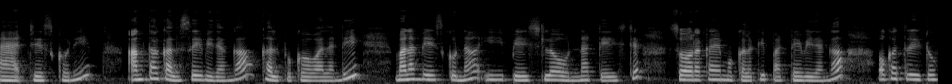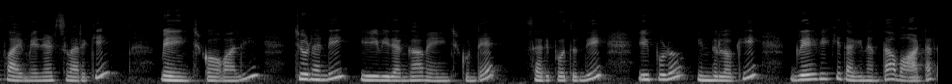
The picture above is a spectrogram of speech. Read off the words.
యాడ్ చేసుకొని అంతా కలిసే విధంగా కలుపుకోవాలండి. మనం వేసుకున్న ఈ పేస్ట్లో ఉన్న టేస్ట్ సోరకాయ ముక్కలకి పట్టే విధంగా ఒక త్రీ టు ఫైవ్ మినిట్స్ వరకు వేయించుకోవాలి. చూడండి ఈ విధంగా వేయించుకుంటే సరిపోతుంది. ఇప్పుడు ఇందులోకి గ్రేవీకి తగినంత వాటర్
